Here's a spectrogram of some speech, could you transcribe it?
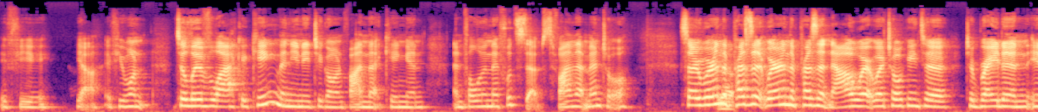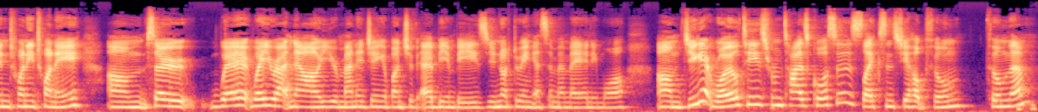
If you yeah, if you want to live like a king, then you need to go and find that king and and follow in their footsteps. Find that mentor. So we're in yeah. the present. We're in the present now. We're, we're talking to to Braydon in 2020. Um, so where where you're at now, you're managing a bunch of Airbnbs. You're not doing SMMA anymore. Um, do you get royalties from Tai's courses? Like since you help film film them?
